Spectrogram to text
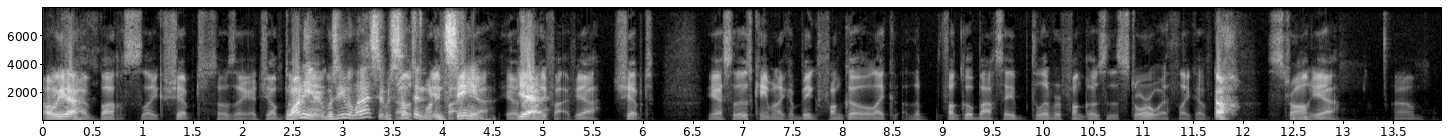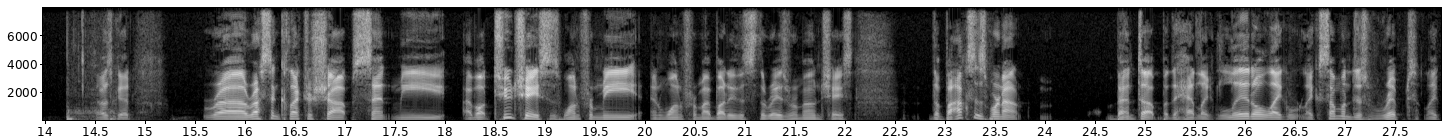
Oh, yeah. 35 bucks like shipped. So I was like, I jumped. Twenty. It was even less. It was No, it was something 25, insane. Yeah, yeah, it was Yeah. 25. Yeah, shipped. Yeah, so those came in like a big Funko, like the Funko box they deliver Funkos to the store with, like a Oh, strong. Yeah, um, that was good. Uh, Wrestling Collector Shop sent me. I bought two chases, one for me and one for my buddy. This is the Razor Ramon chase. The boxes were not bent up, but they had like little, like like someone just ripped like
